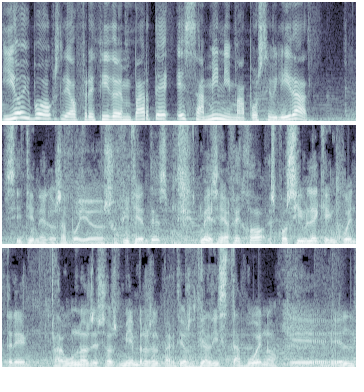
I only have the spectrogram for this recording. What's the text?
y hoy Vox le ha ofrecido en parte esa mínima posibilidad. Si tiene los apoyos suficientes. Señor Fijo, es posible que encuentre algunos de esos miembros del Partido Socialista bueno que él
